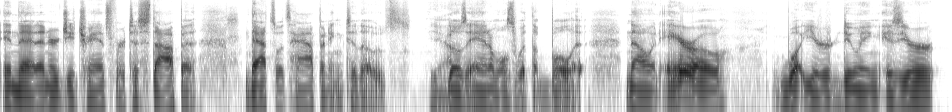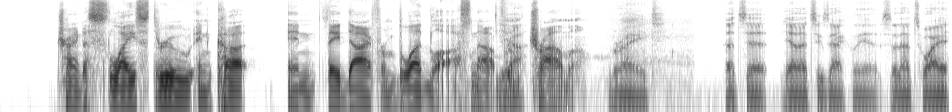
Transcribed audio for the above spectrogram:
in that energy transfer to stop it. That's what's happening to those Yeah. those animals with a bullet. Now, an arrow, what you're doing is you're trying to slice through and cut, and they die from blood loss, not from Yeah. trauma. Right. That's it. Yeah, that's exactly it. So that's why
